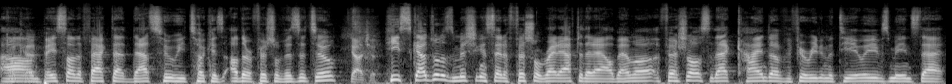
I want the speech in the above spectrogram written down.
um, Okay. based on the fact that that's who he took his other official visit to. Gotcha. He scheduled his Michigan State official right after that Alabama official. So that kind of, if you're reading the tea leaves, means that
